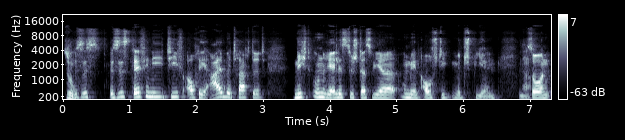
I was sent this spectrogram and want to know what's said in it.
So. Es ist, es ist definitiv auch real betrachtet nicht unrealistisch, dass wir um den Aufstieg mitspielen. Ja. So, und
